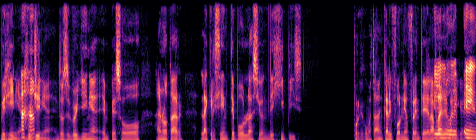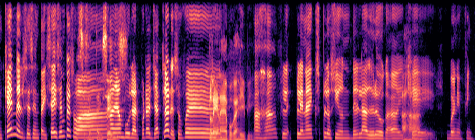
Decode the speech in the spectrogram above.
Virginia, Ajá. Virginia. Entonces Virginia empezó a notar la creciente población de hippies, porque como estaba en California enfrente de la playa, de- ¿En qué? En el 66 empezó a- 66. a deambular por allá. Claro, eso fue... plena época hippie. Ajá, ple- plena explosión de la droga y Ajá. que... Bueno, en fin.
